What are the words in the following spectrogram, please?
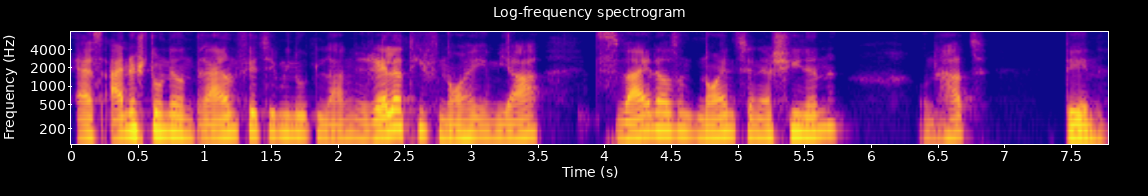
Er ist eine Stunde und 43 Minuten lang, relativ neu im Jahr 2019 erschienen und hat den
